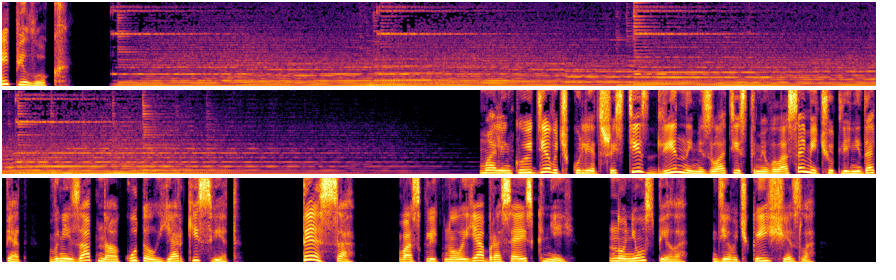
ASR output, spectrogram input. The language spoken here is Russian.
Эпилог. Маленькую девочку лет шести с длинными золотистыми волосами чуть ли не до пят внезапно окутал яркий свет. «Тесса!» — воскликнула я, бросаясь к ней. Но не успела. Девочка исчезла.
